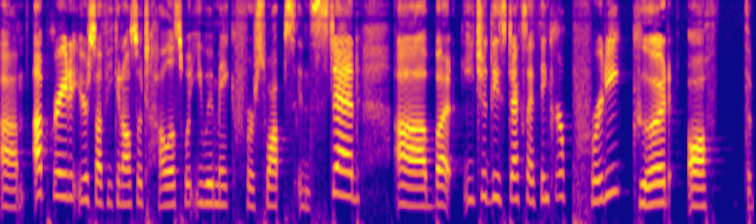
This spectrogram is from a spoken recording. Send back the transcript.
um, upgrade it yourself. You can also tell us what you would make for swaps instead. Uh, but each of these decks, I think, are pretty good off the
